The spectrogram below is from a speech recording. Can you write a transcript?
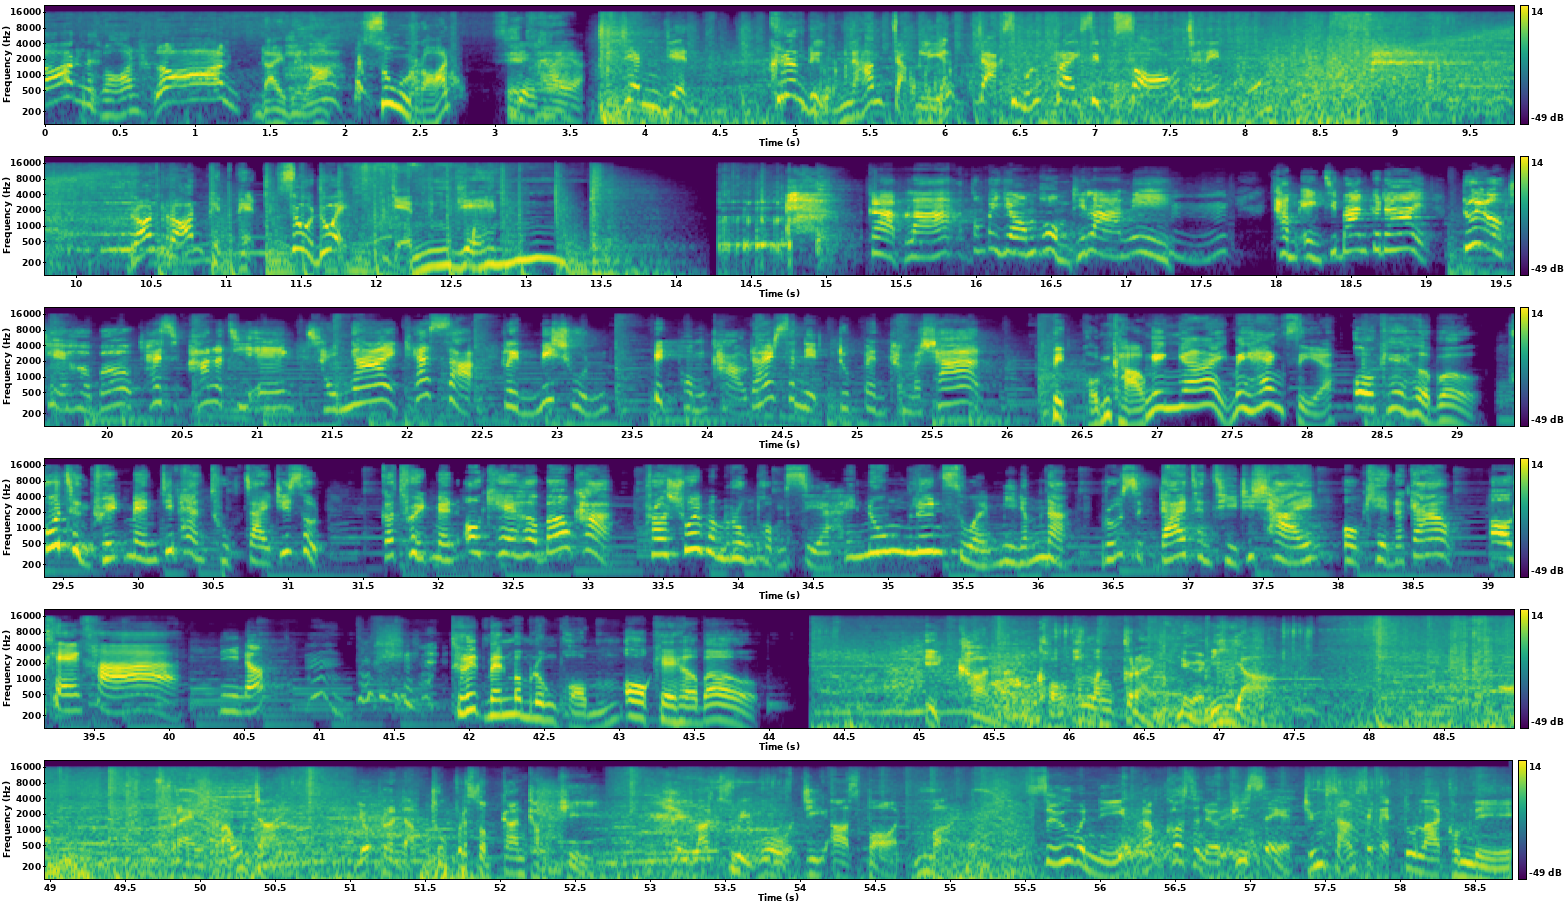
ร้อน ร้อน ร้อน ได้เวลา สู้ร้อน เสียงใครอะ เย็นเย็นๆเครื่องดื่มน้ำจับเลี้ยงจากสมุนไพร 12 ชนิด ร้อนร้อนๆเผ็ดเผ็ดๆสู้ด้วย เย็นเย็นๆกราบละต้องไปย้อมผมที่ร้านอีกทำเองที่บ้านก็ได้ ด้วยโอเคเฮอร์เบิลแค่ 15 นาทีเอง ใช้ง่ายแค่สระกลิ่นไม่ฉุน ปิดผมขาวได้สนิทดูเป็นธรรมชาติ ปิดผมขาวง่ายๆ ไม่แห้งเสียโอเคเฮอร์เบิล พูดถึงทรีทเมนต์ที่แพนถูกใจที่สุด ก็ทรีทเมนต์โอเคเฮอร์เบิลค่ะ เพราะช่วยบำรุงผมเสียให้นุ่มลื่นสวยมีน้ำหนัก รู้สึกได้ทันทีที่ใช้ โอเคนะก้าวโอเคค่ะ ดีเนาะทรีทเมนต์บำรุงผมโอเคเฮอร์เบิลอีกขั้นของพลังแกร่งเหนือนิยามแรงเร้าใจ ยกระดับทุกประสบการณ์ขับขี่ให้ลักซ์รีโว GR Sport ใหม่ ซื้อวันนี้รับข้อเสนอพิเศษถึง 31 ตุลาคมนี้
